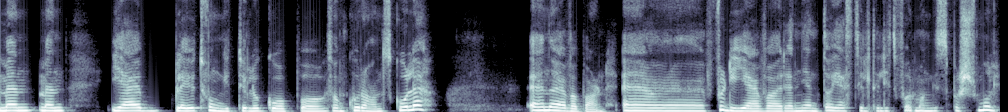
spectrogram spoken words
men, men jeg ble jo tvunget til å gå på sånn koranskole eh, når jeg var barn. Eh, fordi jeg var en jente, og jeg stilte litt for mange spørsmål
